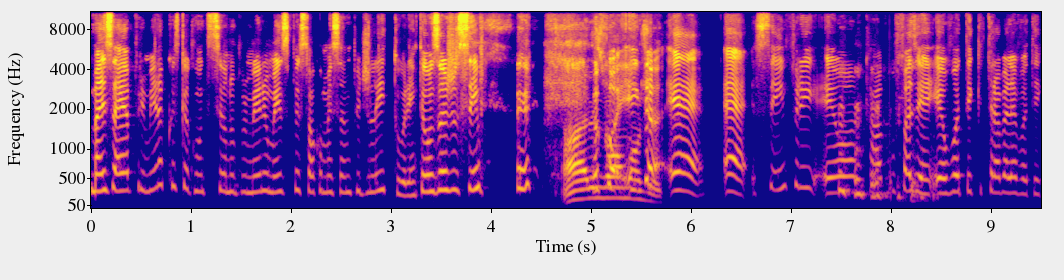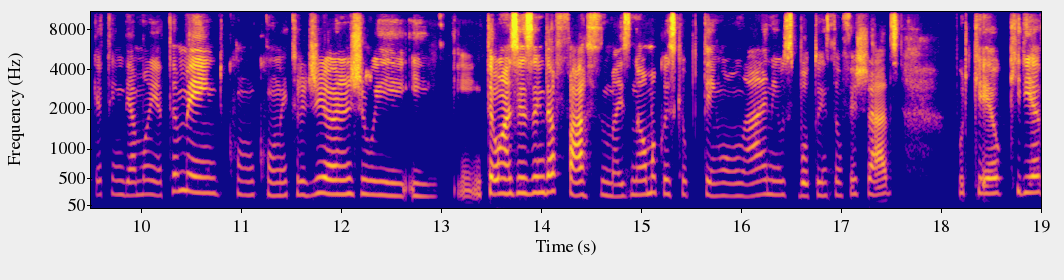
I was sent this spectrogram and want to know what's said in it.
Mas aí a primeira coisa que aconteceu no primeiro mês, o pessoal começando a pedir leitura. Então os anjos sempre. Ah, eles vão então, É, é, sempre eu acabo fazendo. Eu vou ter que trabalhar, vou ter que atender amanhã também com, com leitura de anjo. E, e, e, então, às vezes, eu ainda faço, mas não é uma coisa que eu tenho online, os botões estão fechados porque eu queria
